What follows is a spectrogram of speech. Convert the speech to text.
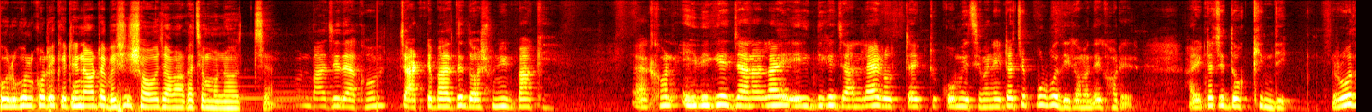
গোল গোল করে কেটে নেওয়াটা বেশি সহজ আমার কাছে মনে হচ্ছে। বাজে দেখো, চারটে বাজতে দশ মিনিট বাকি। এখন এইদিকে জানালায় এই দিকে জানলায় রোদটা একটু কমেছে। মানে এটা হচ্ছে পূর্ব দিক আমাদের ঘরের, আর এটা হচ্ছে দক্ষিণ দিক। রোদ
